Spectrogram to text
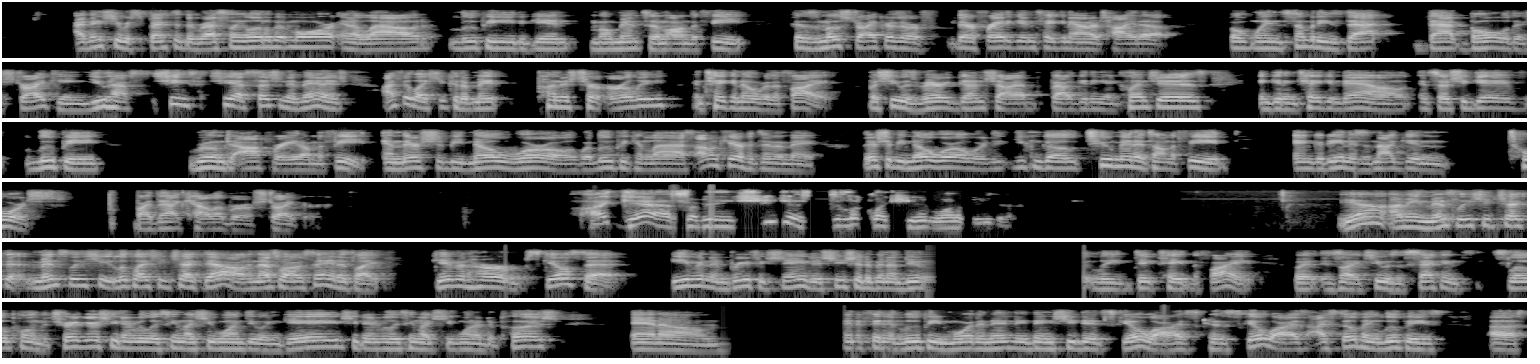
I think she respected the wrestling a little bit more and allowed Loopy to get momentum on the feet because most strikers are they're afraid of getting taken out or tied up. But when somebody's that that bold and striking, you have she she has such an advantage. I feel like she could have made punished her early and taken over the fight. But she was very gun shy about getting in clinches and getting taken down. And so she gave Loopy room to operate on the feet. And there should be no world where Loopy can last. I don't care if it's MMA. There should be no world where you can go two minutes on the feet and Godinez is not getting torched by that caliber of striker. I guess. I mean, she just looked like she didn't want to be there. Yeah, I mean, mentally she checked it. Mentally, she looked like she checked out, and that's what I was saying. It's like, given her skill set, even in brief exchanges, she should have been a dictate the fight. But it's like she was a second slow pulling the trigger. She didn't really seem like she wanted to engage. She didn't really seem like she wanted to push, and um, benefited Loopy more than anything she did skill wise. Because skill wise, I still think Loopy's uh,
